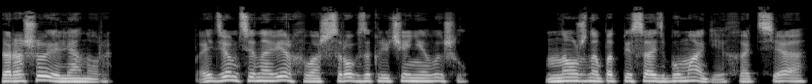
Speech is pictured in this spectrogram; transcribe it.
Хорошо, Элеонора. Пойдемте наверх, ваш срок заключения вышел. Нужно подписать бумаги, хотя...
